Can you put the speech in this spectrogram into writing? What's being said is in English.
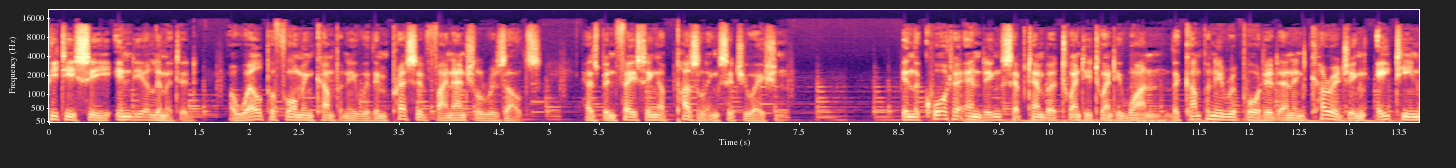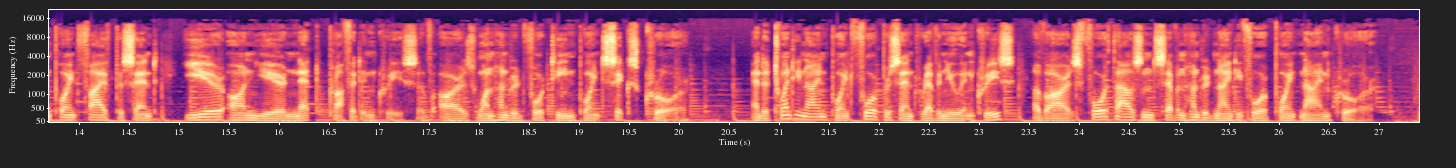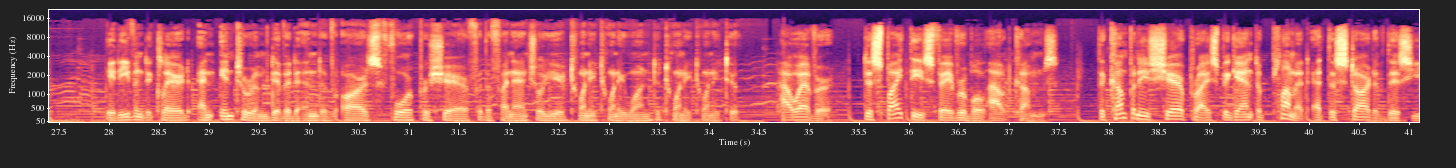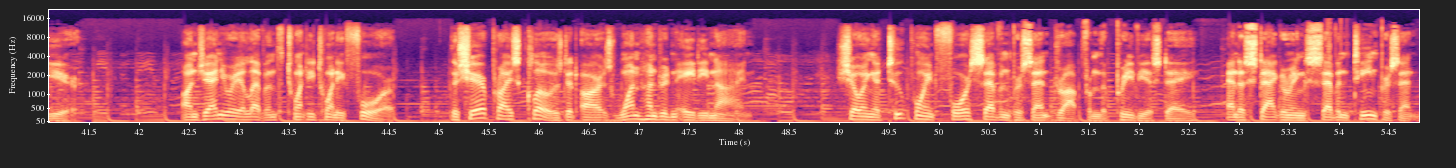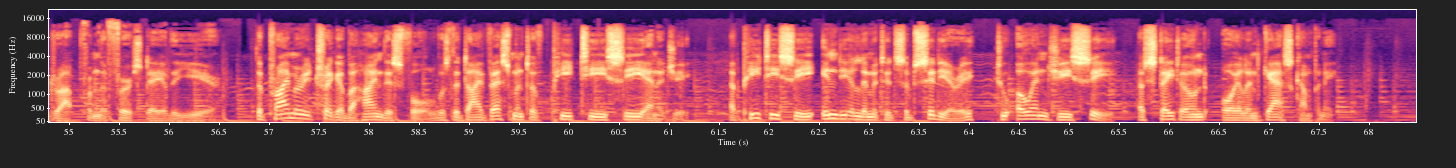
PTC India Limited, a well-performing company with impressive financial results, has been facing a puzzling situation. In the quarter ending September 2021, the company reported an encouraging 18.5% year-on-year net profit increase of Rs 114.6 crore and a 29.4% revenue increase of Rs 4,794.9 crore. It even declared an interim dividend of Rs 4 per share for the financial year 2021 to 2022. However, despite these favorable outcomes, the company's share price began to plummet at the start of this year. On January 11, 2024, the share price closed at Rs 189, showing a 2.47% drop from the previous day and a staggering 17% drop from the first day of the year. The primary trigger behind this fall was the divestment of PTC Energy, a PTC India Limited subsidiary to ONGC, a state-owned oil and gas company.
